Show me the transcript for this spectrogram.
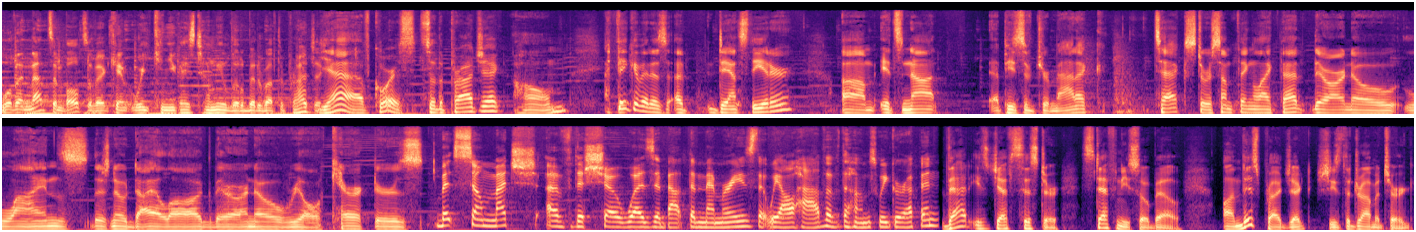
Well, the nuts and bolts of it, can we? Can you guys tell me a little bit about the project? yeah, of course. So the project Home, I think of it as a dance theater. Um, it's not a piece of dramatic text or something like that. There are no lines, there's no dialogue, there are no real characters. But so much of the show was about the memories that we all have of the homes we grew up in. That is Geoff's sister, Stephanie Sobelle. On this project, she's the dramaturg.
